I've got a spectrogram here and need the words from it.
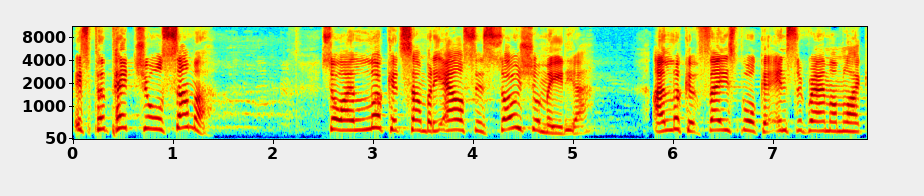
It's perpetual summer. So I look at somebody else's social media, I look at Facebook or Instagram, I'm like,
